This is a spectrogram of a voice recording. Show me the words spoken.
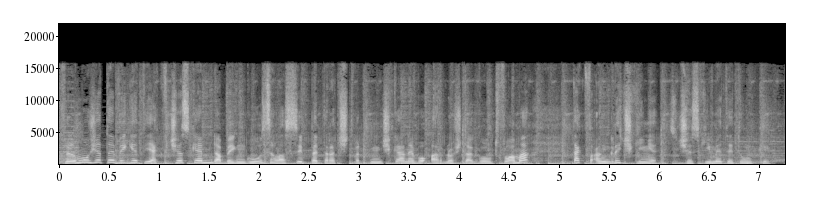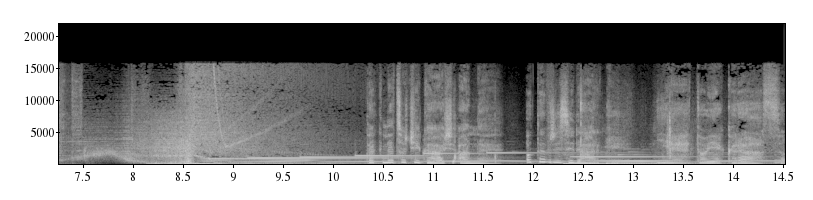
Film můžete vidět jak v českém dabingu z hlasy Petra Čtvrtníčka nebo Arnošta Goldflama, tak v angličtině s českými titulky. Tak na co čekáš, Anne? Otevři si dárky. Je, to je krása.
